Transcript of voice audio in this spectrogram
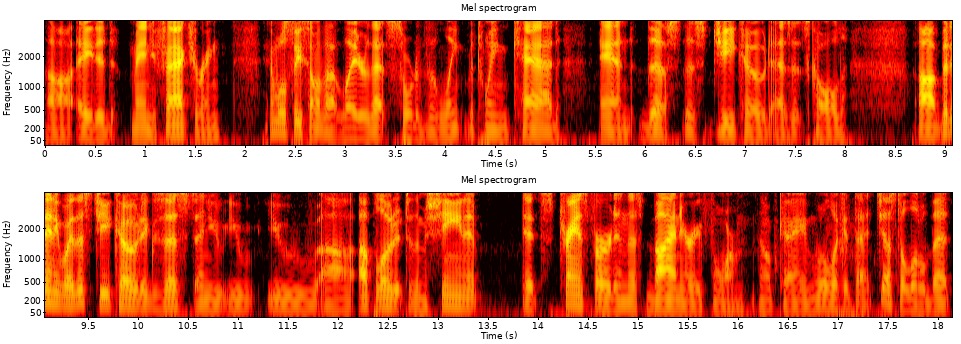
uh, aided manufacturing. And we'll see some of that later. That's sort of the link between CAD and this, this G code as it's called. Uh, but anyway, this G code exists, and you you you uh, upload it to the machine. It it's transferred in this binary form. Okay, and we'll look at that just a little bit.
